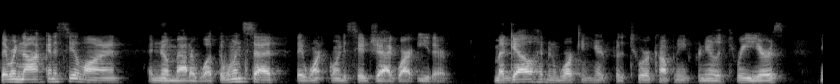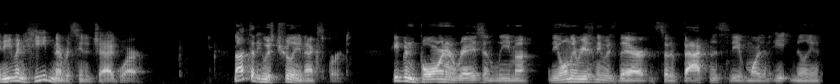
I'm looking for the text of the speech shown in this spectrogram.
They were not going to see a lion, and no matter what the woman said, they weren't going to see a jaguar either. Miguel had been working here for the tour company for nearly three years, and even he'd never seen a jaguar. Not that he was truly an expert. He'd been born and raised in Lima, and the only reason he was there, instead of back in the city of more than 8 million,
